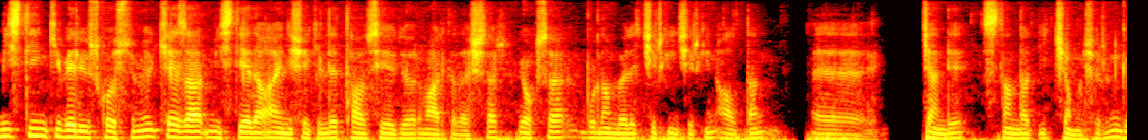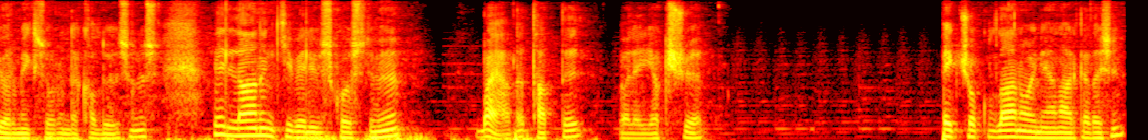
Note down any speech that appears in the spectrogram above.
Mystic'in Kibelius kostümü keza Mystic'e de aynı şekilde tavsiye ediyorum arkadaşlar. Yoksa buradan böyle çirkin çirkin alttan e, kendi standart iç çamaşırını görmek zorunda kalıyorsunuz. Ve La'nın Kibelius kostümü bayağı da tatlı böyle yakışıyor. Pek çok LAN oynayan arkadaşın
